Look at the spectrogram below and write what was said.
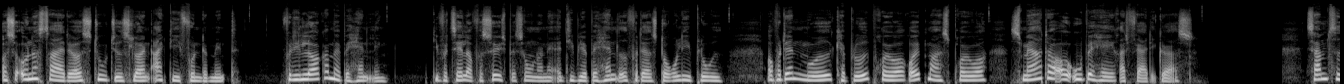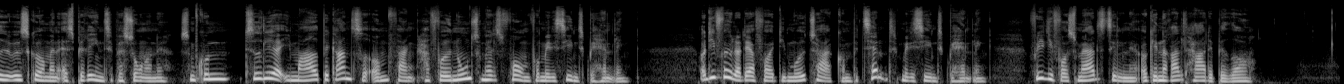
Og så understreger det også studiets løgnagtige fundament. For de lokker med behandling. De fortæller forsøgspersonerne, at de bliver behandlet for deres dårlige blod, og på den måde kan blodprøver, rygmarsprøver, smerter og ubehag retfærdiggøres. Samtidig udskriver man aspirin til personerne, som kun tidligere i meget begrænset omfang har fået nogen som helst form for medicinsk behandling. Og de føler derfor, at de modtager kompetent medicinsk behandling, fordi de får smertestillende og generelt har det bedre.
